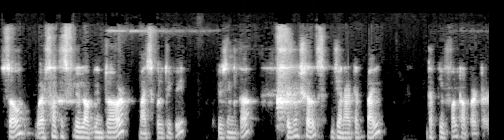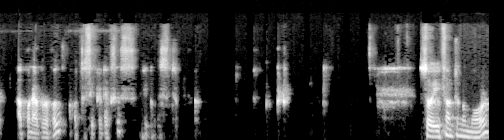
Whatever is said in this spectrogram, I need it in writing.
So we're successfully logged into our MySQL DB using the credentials generated by the KubeVault operator upon approval of the secret access request. So if you want to know more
